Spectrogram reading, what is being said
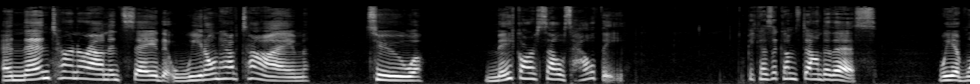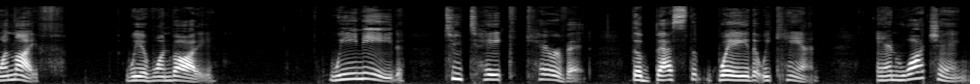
and then turn around and say that we don't have time to make ourselves healthy. Because it comes down to this we have one life, we have one body. We need to take care of it the best way that we can. And watching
